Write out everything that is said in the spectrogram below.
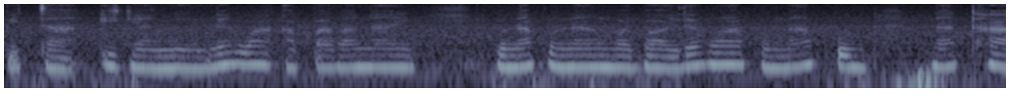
ปิจะอีกอย่างหนึ่ง เรียกว่า อัปปารนัย ปุณณปุณนังบ่อยๆ เรียกว่าปุณณปุณนัตถะ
